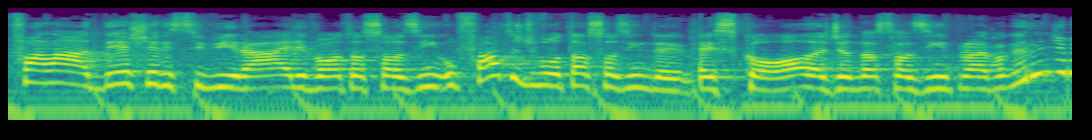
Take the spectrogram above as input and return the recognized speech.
falar, ah, deixa ele se virar, ele volta sozinho. O fato de voltar sozinho da, da escola, de andar sozinho pra lá, é grande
